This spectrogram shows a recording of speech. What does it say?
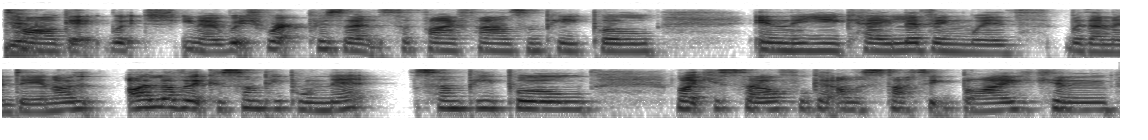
Yeah. target, which you know, which represents the five thousand people in the UK living with with MND. And I I love it because some people knit, some people like yourself will get on a static bike and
